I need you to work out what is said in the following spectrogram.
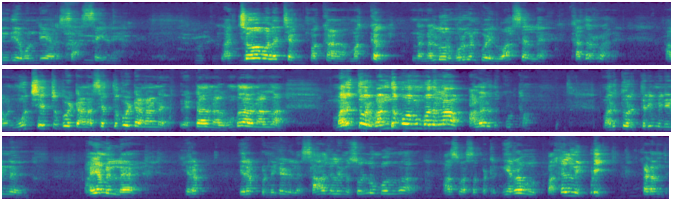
இந்திய ஒன்றிய அரசு அசையில. லட்சோப லட்ச மக்கா மக்கள் இந்த நல்லூர் முருகன் கோயில் வாசல்ல கதறாங்க அவன் மூச்சு எட்டு போயிட்டானா செத்து போயிட்டானான்னு எட்டாவது நாள் ஒன்பதாவது நாள்லாம் மருத்துவர் வந்து போகும்போதெல்லாம் அலறுது கூட்டம். மருத்துவர் திரும்பி நின்று பயம் இல்லை இறப்பு இறப்பு நிகழல சாகலைன்னு சொல்லும் போதுதான் ஆசுவாசப்பட்டிருக்கு இரவு பகல்னு இப்படி கடந்து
